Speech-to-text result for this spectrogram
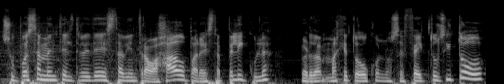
Supuestamente el 3D está bien trabajado para esta película, ¿verdad? Más que todo con los efectos y todo.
